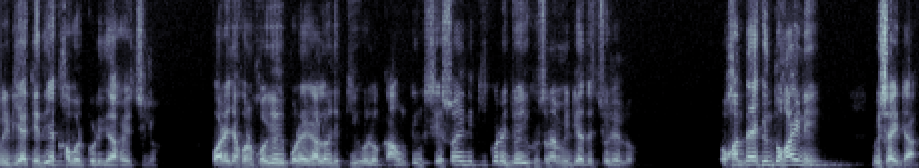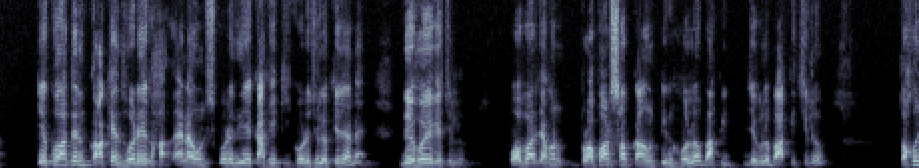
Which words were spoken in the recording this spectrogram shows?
মিডিয়াকে দিয়ে খবর করে দেওয়া হয়েছিল। পরে যখন হই হই পড়ে গেল যে কি হলো? কাউন্টিং শেষ হয়নি, কি করে জয়ী ঘোষণা মিডিয়াতে চলে এলো? ওখান থেকে কিন্তু হয়নি বিষয়টা। কে কোথাতেন, কাকে ধরে অ্যানাউন্স করে দিয়ে, কাকে কি করেছিল কে জানে? দিয়ে হয়ে গেছিল। প্রপার যখন প্রপার সব কাউন্টিং হলো, বাকি যেগুলো বাকি ছিল, তখন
